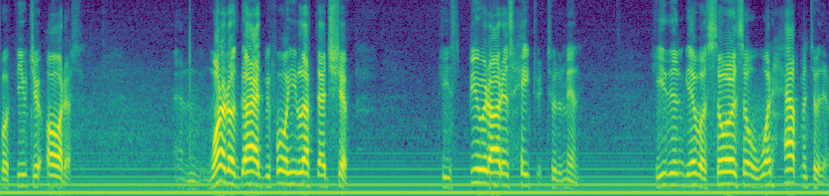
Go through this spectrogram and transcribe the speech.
for future orders. And one of those guys, before he left that ship, he spewed out his hatred to the men. He didn't give a so-and-so what happened to them.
